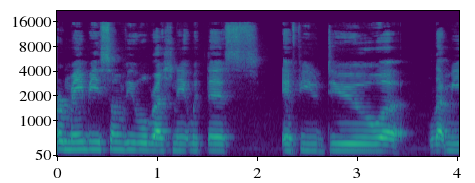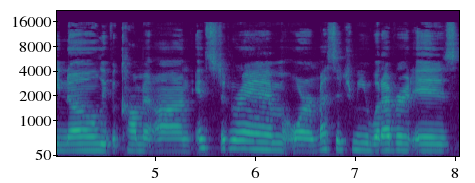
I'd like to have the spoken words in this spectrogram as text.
or maybe some of you will resonate with this. If you do, let me know. Leave a comment on Instagram or message me, whatever it is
